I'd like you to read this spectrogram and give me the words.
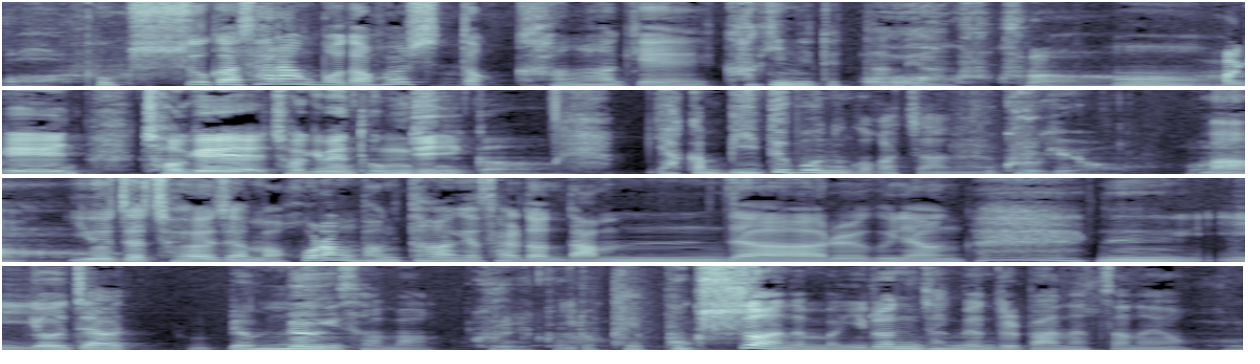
어. 복수가 사랑보다 훨씬 더 강하게 각인이 됐다면 어, 그렇구나. 어. 하긴 저게 저기면 동지니까. 약간 미드 보는 것 같지 않아요? 그러게요. 와. 막이 여자 저 여자 막 호랑방탕하게 살던 남자를 그냥 음, 이 여자 몇 명이서 막 그러니까. 이렇게 복수하는 막 이런 장면들 많았잖아요. 오,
